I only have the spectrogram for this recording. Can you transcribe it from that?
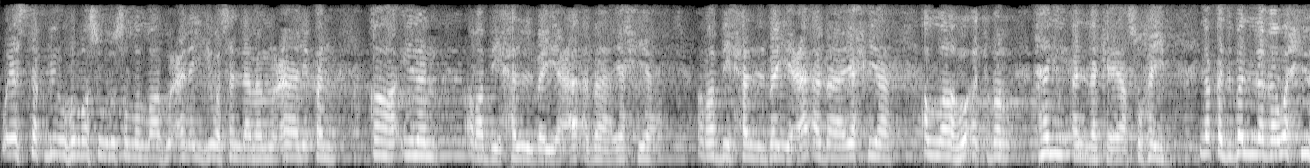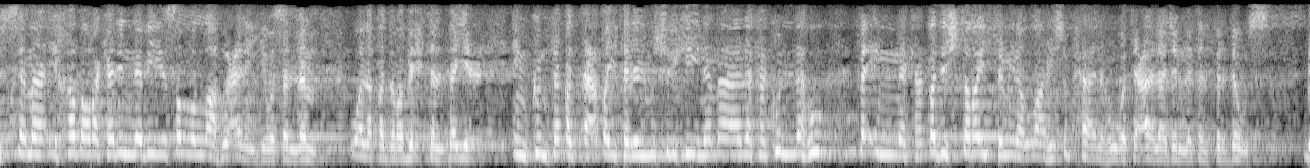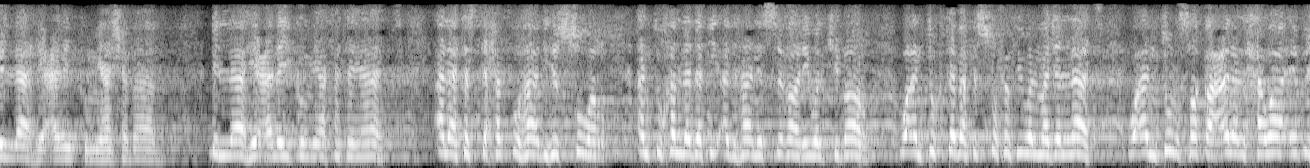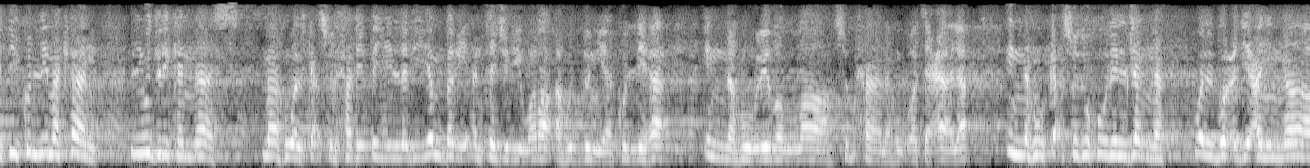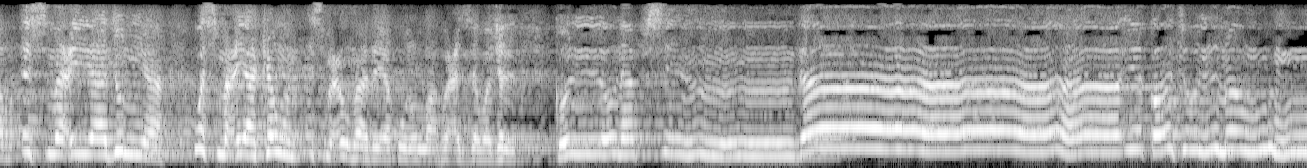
ويستقبله الرسول صلى الله عليه وسلم معانقا قائلا ربح البيع أبا يحيى ربح البيع أبا يحيى. الله أكبر هنيئا لك يا صهيب. لقد بلغ وحي السماء خبرك للنبي صلى الله عليه وسلم. ولقد ربحت البيع. إن كنت قد أعطيت للمشركين مالك كله فإنك قد اشتريت من الله سبحانه وتعالى جنة الفردوس. بالله عليكم يا شباب. بالله عليكم يا فتيات. ألا تستحق هذه الصور أن تخلد في أذهان الصغار والكبار وأن تكتب في الصحف والمجلات وأن تلصق على الحوائط في كل مكان ليدرك الناس. ما هو الكأس الحقيقي الذي ينبغي أن تجري وراءه الدنيا كلها؟ إنه رضا الله سبحانه وتعالى. إنه كأس دخول الجنة والبعد عن النار. اسمعي يا دنيا واسمع يا كون. اسمعوا ماذا يقول الله عز وجل. كل نفس ذائقة الموت.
